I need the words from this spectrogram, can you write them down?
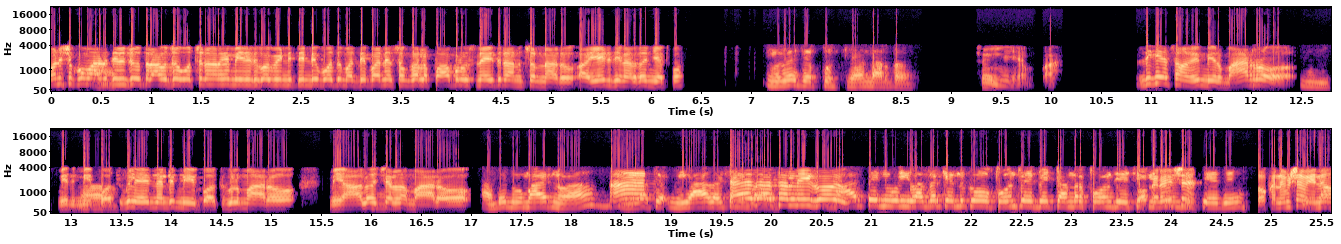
మనిషి కుమారుడు. తినుచు త్రాగుచూ వచ్చిన కనుక మీరు ఇదిగో వీడిని తిండిపోతూ మద్యపాన్ని సుంకర్ల పాపలు స్నేహితులు అనుచున్నారు ఆ ఏంటి దీని అర్థం చెప్పు నువ్వే చెప్పు అర్థం అబ్బా. అందుకే స్వామి మీరు మారరు. మీరు మీ. బతుకులు ఏంటంటే మీ బతుకులు మారో మీ ఆలోచనలు మారో అంటే నువ్వు మారినవా. నీ ఆలోచన అసలు నీకు మారితే నువ్వు వీళ్ళందరికి ఎందుకు ఫోన్ పే పెట్టి అందరికి ఫోన్ చేసి ఒక నిమిషం. ఒక నిమిషం విను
